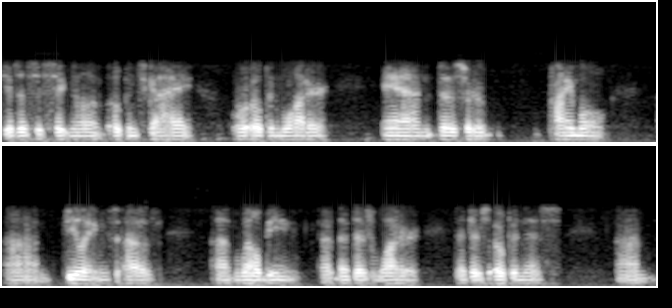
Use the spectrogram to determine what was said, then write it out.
gives us a signal of open sky or open water, and those sort of primal um, feelings of of well-being, uh, that there's water, that there's openness, um,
